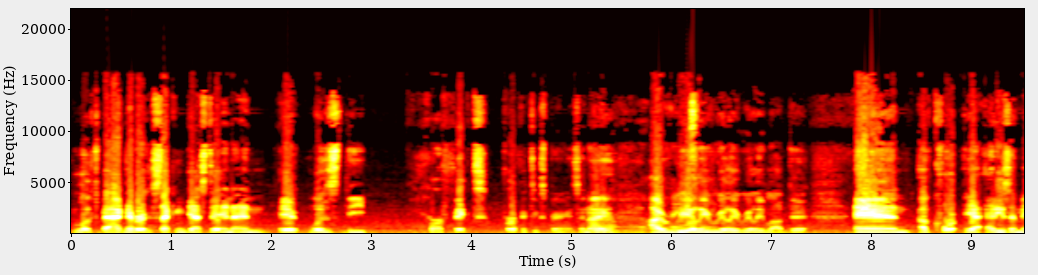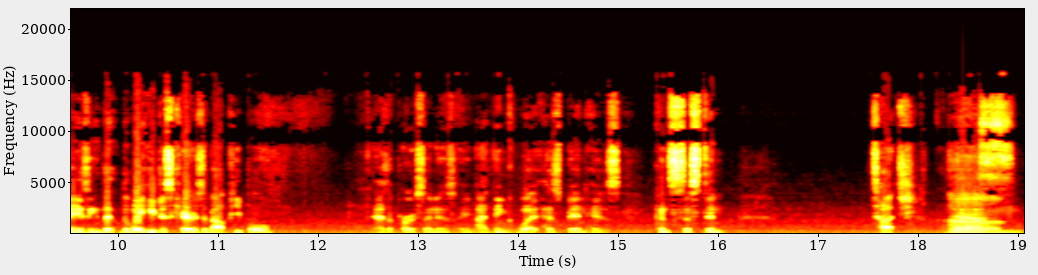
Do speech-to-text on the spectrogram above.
looked back, never second guessed it, and and it was the perfect perfect experience, and Yeah. I I really really really loved it, and of course, yeah, Eddie's amazing. The, the way he just cares about people as a person is, I think, what has been his consistent touch. Um,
